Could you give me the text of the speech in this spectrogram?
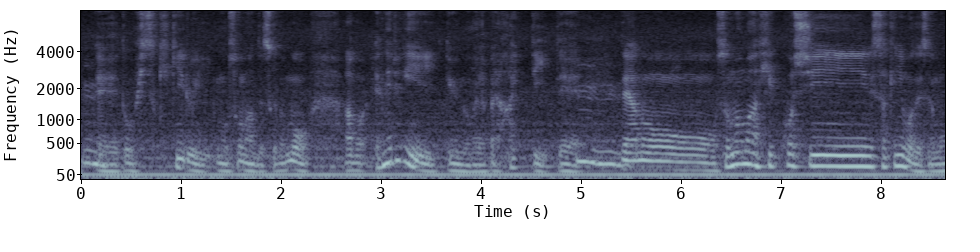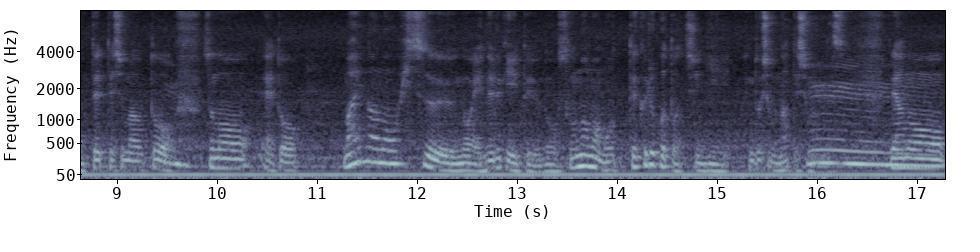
具、うん、えっと、オフィス機器類もそうなんですけどもあのエネルギーっていうのがやっぱり入っていて、であのそのまま引っ越し先にもですね持っていってしまうと、その、えっと前のあのオフィスのエネルギーというのをそのまま持ってくることにどうしてもなってしまうんです。であの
